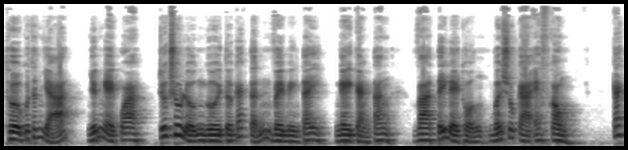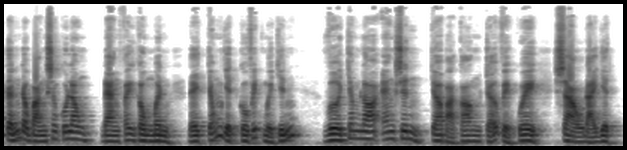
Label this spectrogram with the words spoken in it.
Thưa quý thính giả, những ngày qua, trước số lượng người từ các tỉnh về miền Tây ngày càng tăng và tỷ lệ thuận với số ca F0, các tỉnh đồng bằng sông Cửu Long đang phải gồng mình để chống dịch Covid-19 vừa chăm lo an sinh cho bà con trở về quê sau đại dịch.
